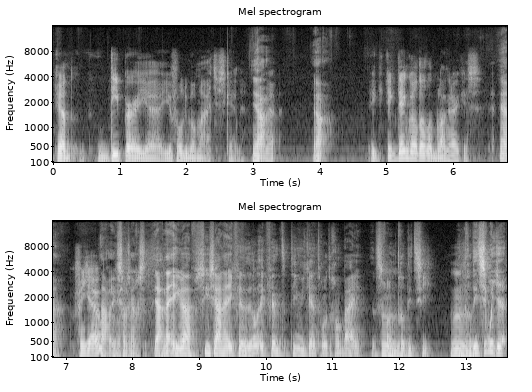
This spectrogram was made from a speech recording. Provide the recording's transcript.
ja, dieper je, je volleybalmaatjes kennen. ja, Ja. ja, Ik, ik denk wel dat dat belangrijk is. ja. Vind jij ook? Nou, ik zou zeggen, ja, nee, ik, ja, precies, ja, nee, ik vind het heel, ik vind het teamweekend hoort er gewoon bij. Het is gewoon Mhm. een traditie. Mhm. Traditie moet je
